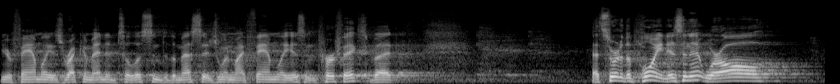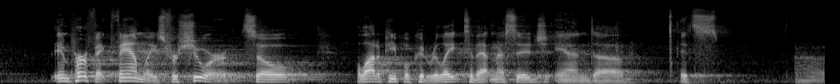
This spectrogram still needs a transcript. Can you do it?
your family is recommended to listen to the message when my family isn't perfect, but that's sort of the point, isn't it? We're all imperfect families for sure. So a lot of people could relate to that message, and uh, it's uh,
